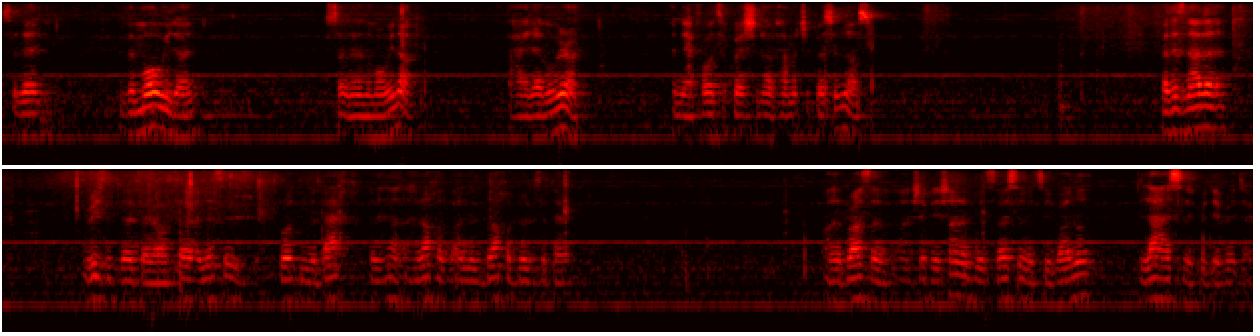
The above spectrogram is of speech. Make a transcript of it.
so then the more we learn, so then the more we know. The higher level we're on. And therefore, it's a question of how much a person knows. But there's another reason to learn Torah also, and this is brought in the back on the halacha on the bracha of Torah on the brass of Shekel Yeshana B'Mitzvah V'Tzivanu La'asik B'Divrei Torah.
